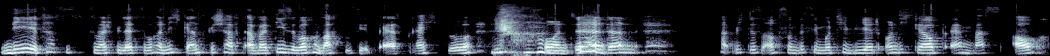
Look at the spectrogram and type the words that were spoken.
nee, jetzt hast du es zum Beispiel letzte Woche nicht ganz geschafft, aber diese Woche machst du es jetzt erst recht so. Ja. Und äh, dann hat mich das auch so ein bisschen motiviert. Und ich glaube, ähm, was auch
